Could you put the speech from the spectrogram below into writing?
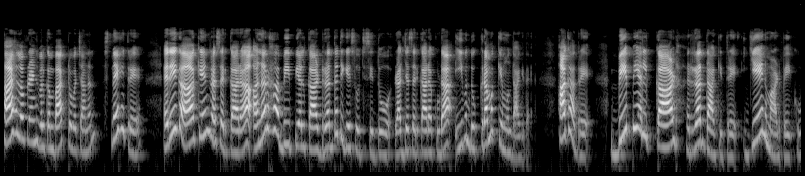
Hi hello friends welcome back to our channel ಸ್ನೇಹಿತರೆ ಇದೀಗ ಕೇಂದ್ರ ಸರ್ಕಾರ ಅನರ್ಹ ಬಿ ಪಿ ಎಲ್ ಕಾರ್ಡ್ ರದ್ದತಿಗೆ ಸೂಚಿಸಿದ್ದು, ರಾಜ್ಯ ಸರ್ಕಾರ ಕೂಡ ಈ ಒಂದು ಕ್ರಮಕ್ಕೆ ಮುಂದಾಗಿದೆ. ಹಾಗಾದರೆ ಬಿ ಪಿ ಎಲ್ ಕಾರ್ಡ್ ರದ್ದಾಗಿದ್ದರೆ ಏನು ಮಾಡಬೇಕು?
